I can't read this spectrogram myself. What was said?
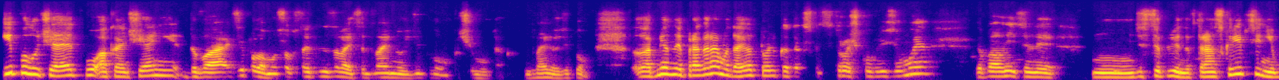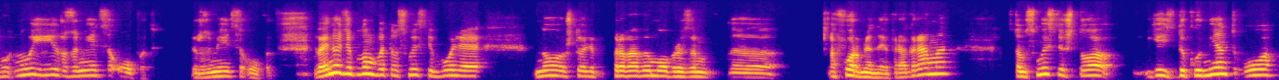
и получает по окончании два диплома. Собственно, это называется двойной диплом. Почему так? Двойной диплом. Обменная программа дает только, так сказать, строчку в резюме, дополнительные дисциплины в транскрипте, ну и, разумеется, опыт. Разумеется, опыт. Двойной диплом в этом смысле более, ну, что ли, правовым образом э, оформленная программа, в том смысле, что есть документ о,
